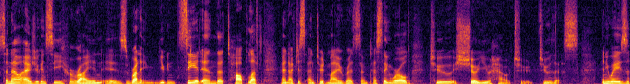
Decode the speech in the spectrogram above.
So now as you can see Horion is running. You can see it in the top left and I've just entered my redstone testing world to show you how to do this. Anyways,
